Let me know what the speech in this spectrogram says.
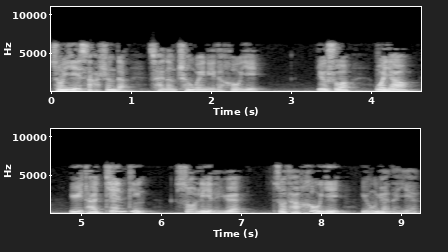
从以撒生的才能称为你的后裔，又说我要与他坚定。所立的约，做他后裔永远的约。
